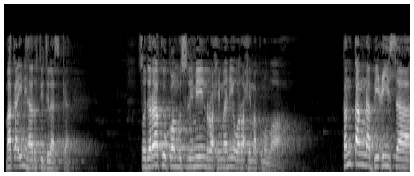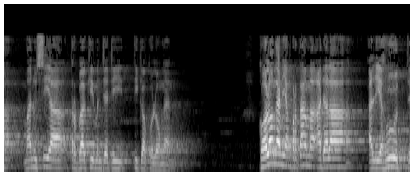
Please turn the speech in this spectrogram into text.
Maka ini harus dijelaskan. Saudaraku kaum muslimin rahimani wa rahimakumullah. Tentang Nabi Isa manusia terbagi menjadi tiga golongan. Golongan yang pertama adalah al-Yahud,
